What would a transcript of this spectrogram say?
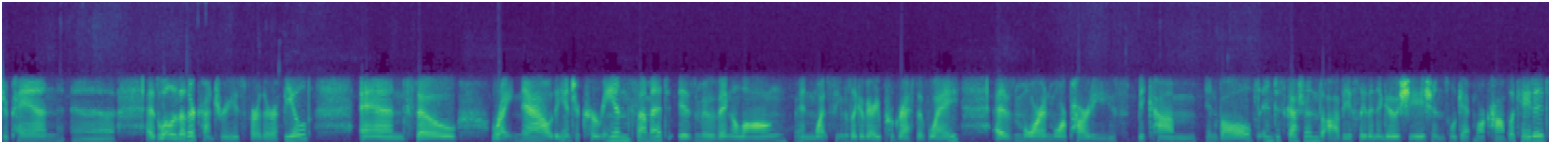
Japan, uh, as well as other countries further afield. And so, right now, the Inter Korean Summit is moving along in what seems like a very progressive way. As more and more parties become involved in discussions, obviously the negotiations will get more complicated.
